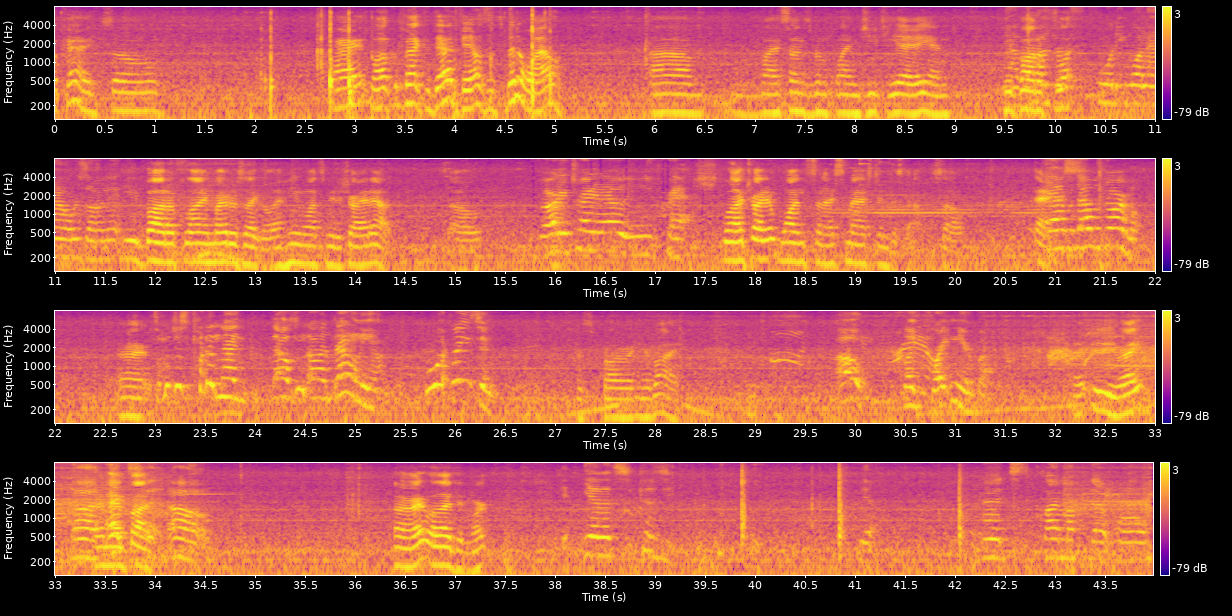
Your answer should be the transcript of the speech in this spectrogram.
Okay, so. Alright, welcome back to Dad Fails. It's been a while. Um, my son's been playing GTA and he I bought a fly- 141 hours on it. he bought a flying motorcycle and he wants me to try it out. So, You've already tried it out and you crashed. well, I tried it once and I smashed into stuff. So, Yeah, but that was normal. Alright, Someone just put a $9,000 bounty on me. For what reason? it's probably right nearby. Oh, like right nearby. Uh, e, right? Uh, And X, five. oh. Alright, well, that didn't work. Yeah, that's because. Yeah. And it's climb up that wall.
